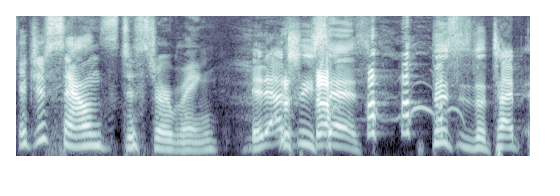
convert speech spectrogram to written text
It just sounds disturbing. It actually says this is the type.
